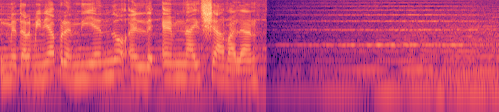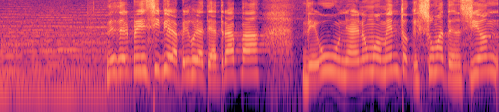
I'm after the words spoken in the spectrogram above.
me terminé aprendiendo el de M. Night Shyamalan. Desde el principio la película te atrapa de una, en un momento que suma tensión,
